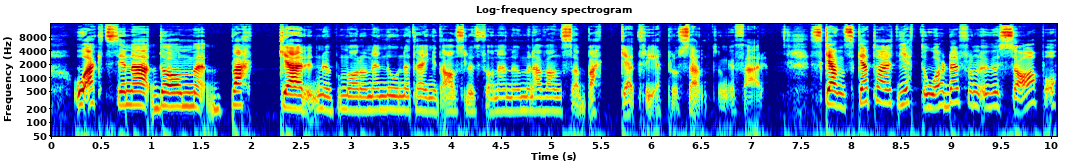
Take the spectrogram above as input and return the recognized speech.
Och aktierna de backar nu på morgonen. Nordnet har inget avslut från ännu men Avanza backar 3% ungefär. Skanska tar ett jätteorder från USA på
